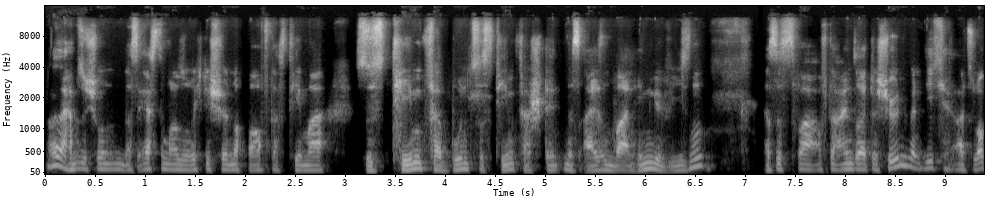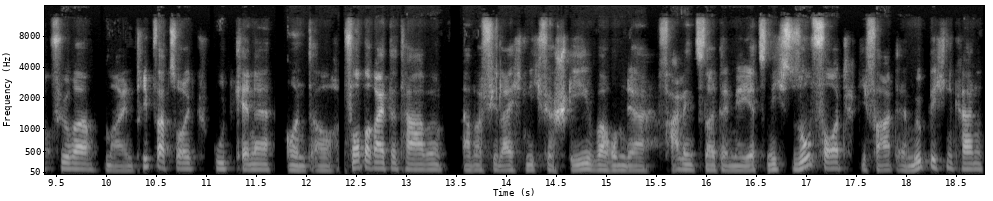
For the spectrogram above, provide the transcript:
Da haben Sie schon das erste Mal so richtig schön nochmal auf das Thema Systemverbund, Systemverständnis Eisenbahn hingewiesen. Es ist zwar auf der einen Seite schön, wenn ich als Lokführer mein Triebfahrzeug gut kenne und auch vorbereitet habe, aber vielleicht nicht verstehe, warum der Fahrdienstleiter mir jetzt nicht sofort die Fahrt ermöglichen kann,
